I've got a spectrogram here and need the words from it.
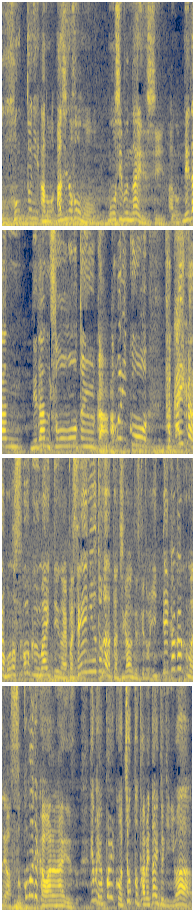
う。本当にあの味の方も申し分ないですし、あの値段、値段相応というか、あまりこう、高いからものすごくうまいっていうのはやっぱり生乳とかだったら違うんですけど、一定価格まではそこまで変わらないです。でもやっぱりこう、ちょっと食べたい時には、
